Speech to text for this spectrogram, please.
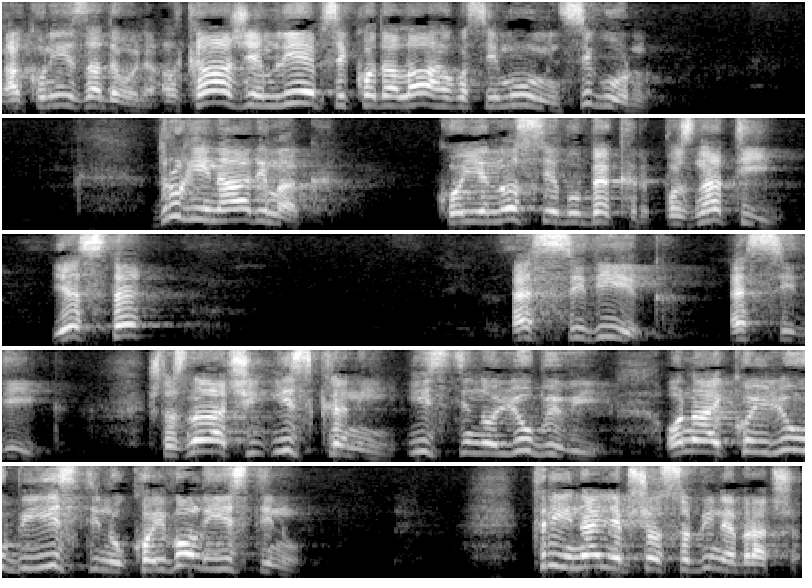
Ako nije zadovoljan. Ali kažem, lijep si kod Allaha, ako si mumin, sigurno. Drugi nadimak koji je nosio Ebu Bekr, poznatiji, jeste Esidik. Esidik. Što znači iskreni, istinoljubivi, onaj koji ljubi istinu, koji voli istinu. Tri najljepše osobine, braćo.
